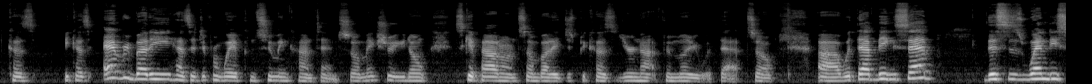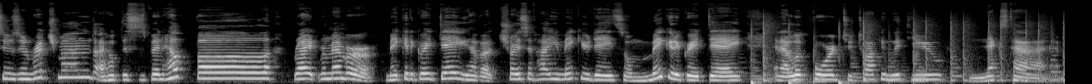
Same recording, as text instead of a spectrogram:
because because everybody has a different way of consuming content. So make sure you don't skip out on somebody just because you're not familiar with that. So, uh, with that being said, this is Wendy Susan Richmond. I hope this has been helpful. Right, remember, make it a great day. You have a choice of how you make your day, so make it a great day. And I look forward to talking with you next time.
